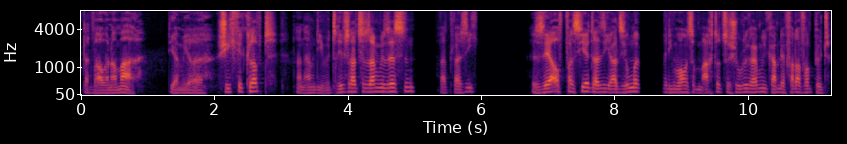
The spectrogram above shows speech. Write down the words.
Das war aber normal. Die haben ihre Schicht gekloppt, dann haben die Betriebsrat zusammengesessen, was weiß ich. Es ist sehr oft passiert, dass ich als Junge, wenn ich morgens um 8 Uhr zur Schule gegangen bin, kam der Vater vom Pütt.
